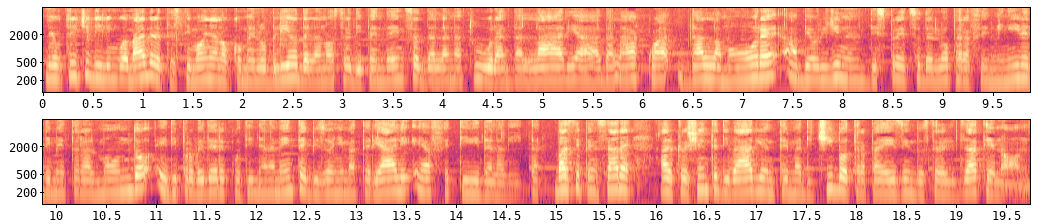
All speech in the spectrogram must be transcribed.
Le autrici di lingua madre testimoniano come l'oblio della nostra dipendenza dalla natura, dall'aria, dall'acqua, dall'amore abbia origine nel disprezzo dell'opera femminile di mettere al mondo e di provvedere quotidianamente ai bisogni materiali e affettivi della vita. Basti pensare al crescente divario in tema di cibo tra paesi industrializzati e non.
